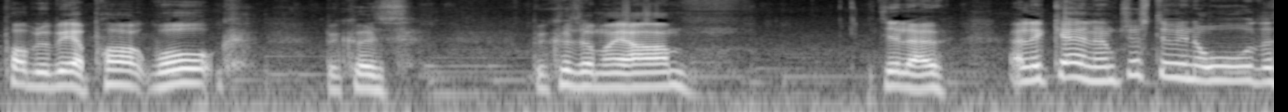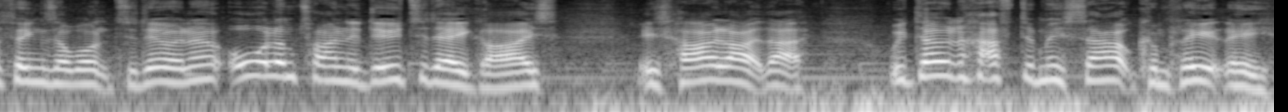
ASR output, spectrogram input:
Probably be a park walk because because of my arm, you know. And again, I'm just doing all the things I want to do, and all I'm trying to do today, guys, is highlight that we don't have to miss out completely.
